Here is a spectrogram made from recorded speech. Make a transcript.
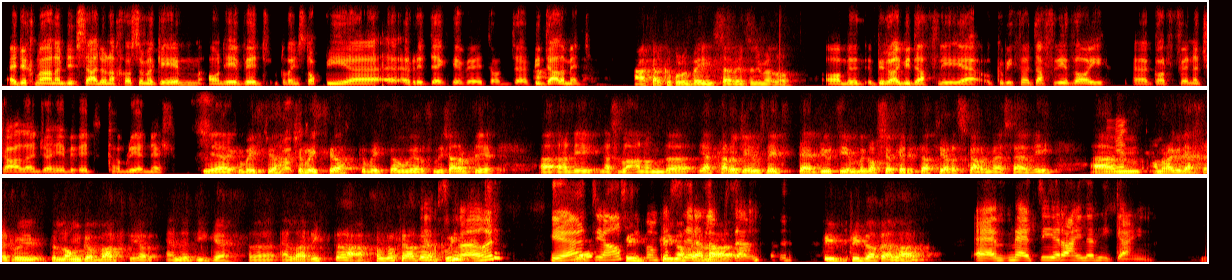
edrych mlaen am disadwn achos am y gêm, ond hefyd byddai'n stopi uh, y rydeg hefyd. Ond uh, fi'n dal yn mynd. A cael cwpl o fein sefyd, yn i'n meddwl. O, bydd rhaid fi dathlu, ie. Yeah. Gobeithio dathlu ddoi uh, gorffen y challenge a hefyd Cymru ennill. Ie, yeah, gobeithio, gobeithio, gobeithio, wir, ni siarad ti uh, yn ni nes ymlaen, ond uh, yeah, Carol James wneud debut ti ym ymwyngosio cyntaf ti ar y sgarmes heddi. Um, yep. Ond rhaid i ddechrau, drwy dy long gyfarch ti ar enedigaeth uh, Ella Rita. Llongyfriadau, yes, gwych. Fawr. Ie, diolch, sydd bod yn bysur yn lockdown. Pryd oedd Ella? Um, Medi yr ail yr hugain.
